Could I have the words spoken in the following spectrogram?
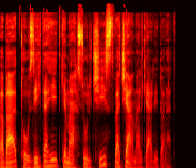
و بعد توضیح دهید که محصول چیست و چه عمل کردی دارد.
